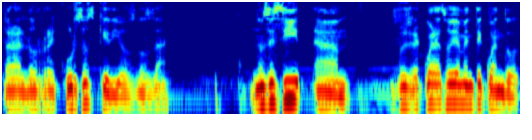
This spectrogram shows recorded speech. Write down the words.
para los recursos que Dios nos da. No sé si, pues recuerdas obviamente cuando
